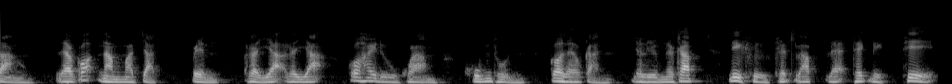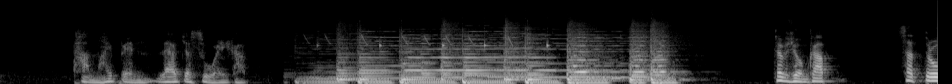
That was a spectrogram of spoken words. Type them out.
สั่ง แล้วก็นำมาจัดเป็น ระยะระยะก็ให้ดูความคุ้มทุนก็แล้วกัน อย่าลืมนะครับ นี่คือเคล็ดลับและเทคนิคที่ทำให้เป็นแล้วจะสวยครับ ท่านผู้ชมครับศัตรู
